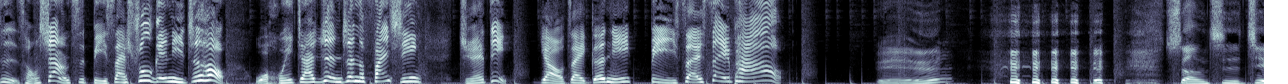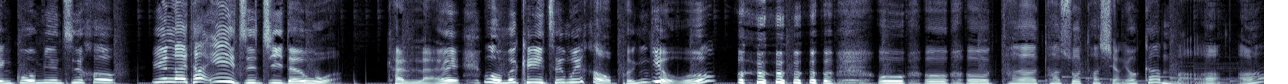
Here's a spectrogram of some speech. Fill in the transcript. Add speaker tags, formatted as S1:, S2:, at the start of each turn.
S1: 自从上次比赛输给你之后，我回家认真的反省，决定要再跟你比赛赛跑。
S2: 诶，上次见过面之后，原来他一直记得我，看来我们可以成为好朋友哦。哦哦哦，他他说他想要干嘛啊？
